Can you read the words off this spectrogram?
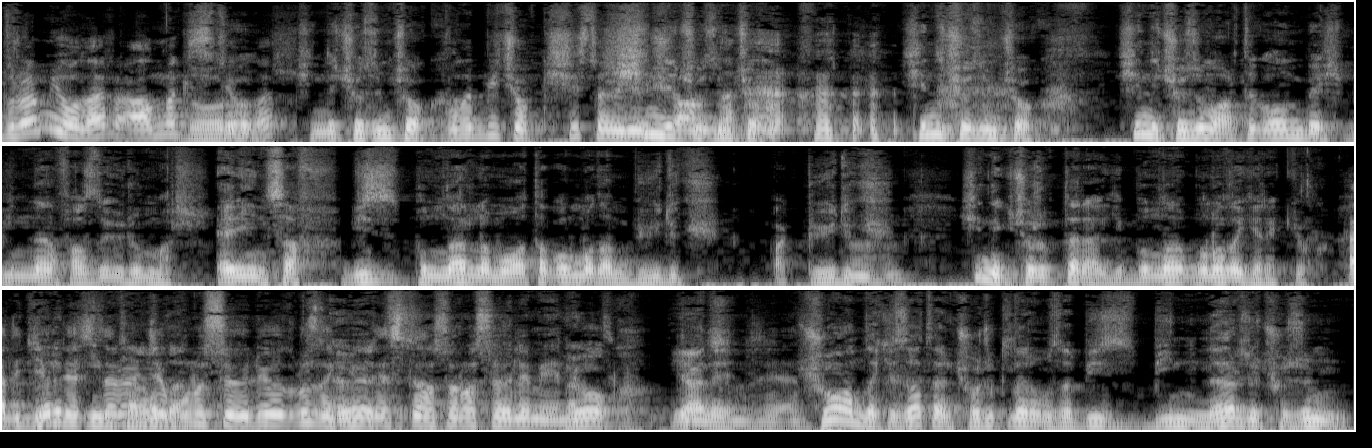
duramıyorlar, almak Doğru. istiyorlar. Şimdi çözüm çok. Bunu birçok kişi söylüyor Şimdi şu çözüm çok. Şimdi çözüm çok. Şimdi çözüm artık 15 binden fazla ürün var. El insaf. Biz bunlarla muhatap olmadan büyüdük. Bak büyüdük. Hı hı. Şimdiki çocuklara buna, buna da gerek yok. Hadi Gimdes'ten önce da... bunu söylüyordunuz da evet. Gimdes'ten sonra söylemeyin Yok. Artık. Yani, yani şu andaki zaten çocuklarımıza biz binlerce çözüm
